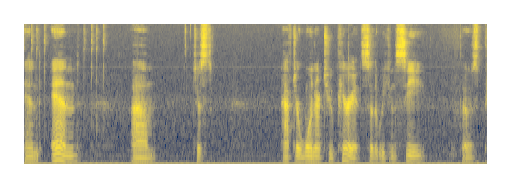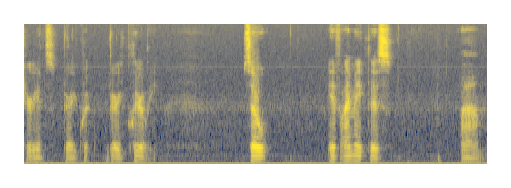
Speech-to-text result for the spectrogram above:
and end um, just after one or two periods so that we can see those periods very quick, very clearly. So if I make this, um,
